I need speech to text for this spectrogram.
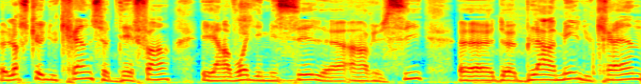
euh, lorsque l'Ukraine se défend et envoie des missiles euh, en Russie, de blâmer l'Ukraine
